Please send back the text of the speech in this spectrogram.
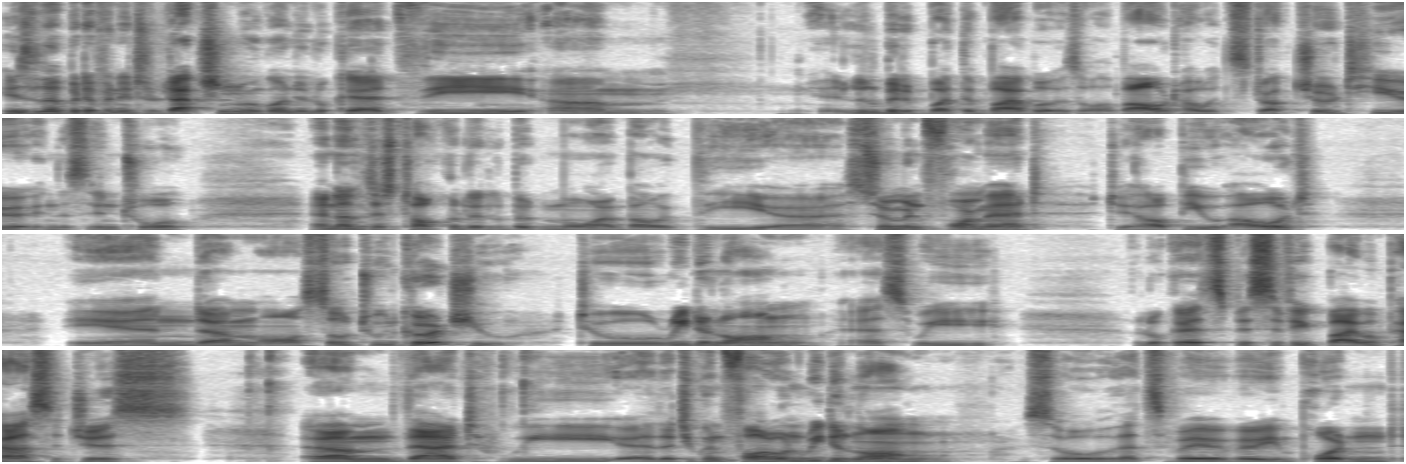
here's a little bit of an introduction. We're going to look at the um, a little bit what the Bible is all about, how it's structured here in this intro, and I'll just talk a little bit more about the uh, sermon format to help you out and um, also to encourage you to read along as we look at specific Bible passages um, that we uh, that you can follow and read along. So that's very very important.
